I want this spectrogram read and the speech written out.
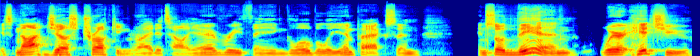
it's not just trucking, right? It's how everything globally impacts, and and so then where it hits you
